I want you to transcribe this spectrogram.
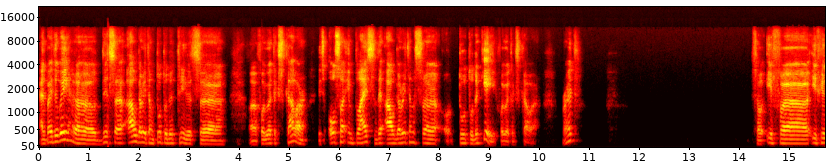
And by the way, uh, this uh, algorithm two to the treewidth uh, uh, for vertex cover, it also implies the algorithms uh, two to the k for vertex cover, right? So if if you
